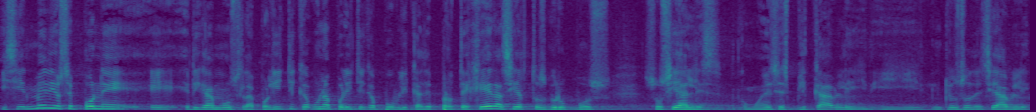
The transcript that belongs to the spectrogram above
Y si en medio se pone, eh, digamos, la política, una política pública de proteger a ciertos grupos sociales, como es explicable e incluso deseable,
